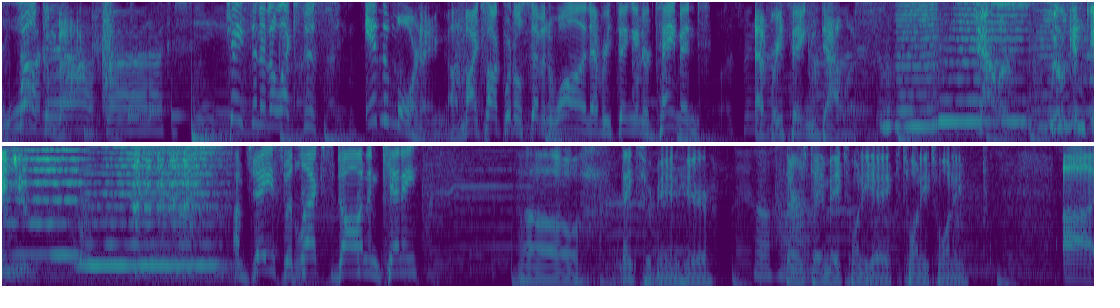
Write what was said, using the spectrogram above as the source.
Welcome back. Jason and Alexis in the morning on My Talk 1071, Everything Entertainment, Everything Dallas. Dallas will continue. I'm Jace with Lex, Dawn, and Kenny. Oh, thanks for being here. Thursday, May 28th, 2020. Uh,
